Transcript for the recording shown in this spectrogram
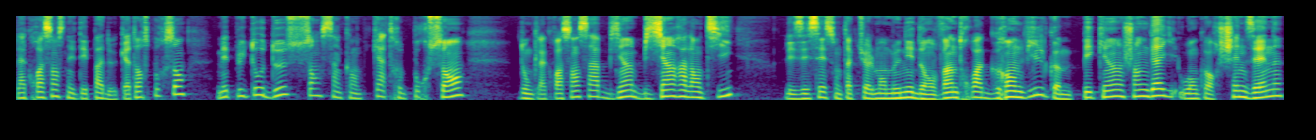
la croissance n'était pas de 14%, mais plutôt de 154%. Donc la croissance a bien bien ralenti. Les essais sont actuellement menés dans 23 grandes villes comme Pékin, Shanghai ou encore Shenzhen.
